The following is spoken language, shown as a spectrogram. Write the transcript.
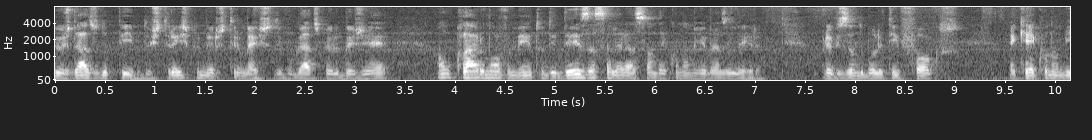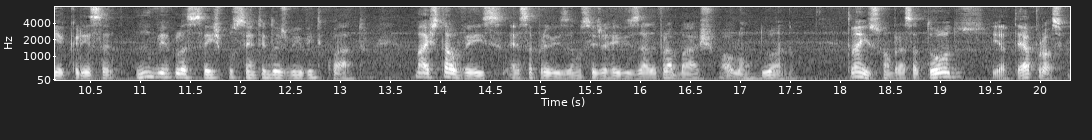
e os dados do PIB dos três primeiros trimestres divulgados pelo IBGE, há um claro movimento de desaceleração da economia brasileira. A previsão do Boletim Focus é que a economia cresça 1,6% em 2024, mas talvez essa previsão seja revisada para baixo ao longo do ano. Então é isso, um abraço a todos e até a próxima.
